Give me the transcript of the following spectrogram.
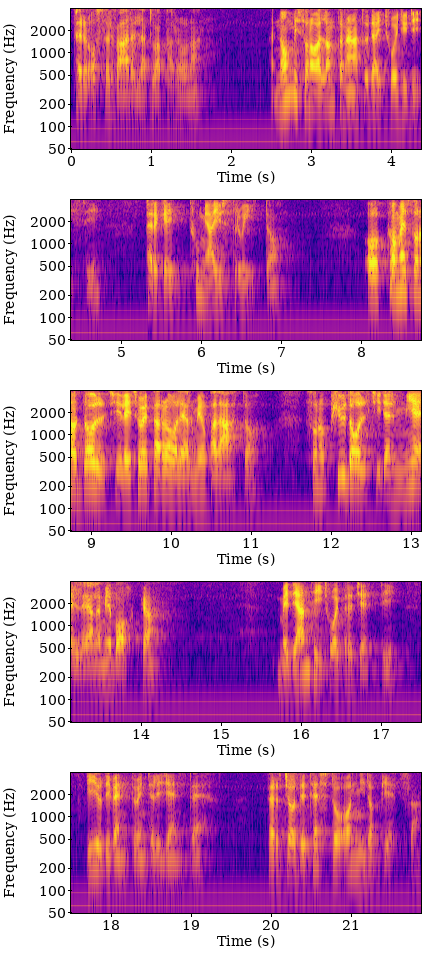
per osservare la tua parola. Non mi sono allontanato dai tuoi giudizi, perché tu mi hai istruito. Oh, come sono dolci le tue parole al mio palato, sono più dolci del miele alla mia bocca. Mediante i tuoi precetti io divento intelligente, perciò detesto ogni doppiezza.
